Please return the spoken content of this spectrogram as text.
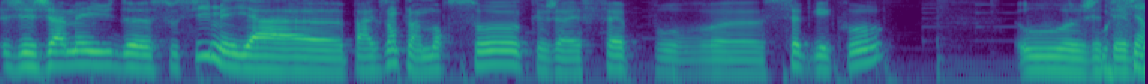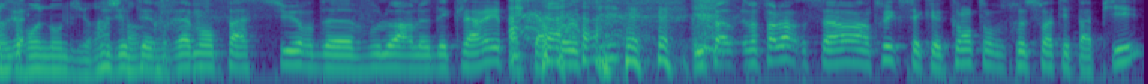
J'ai jamais eu de soucis, mais il y a, euh, par exemple, un morceau que j'avais fait pour euh, Seth Gecko, où j'étais Aussi un vra- grand nom du rap. J'étais hein. vraiment pas sûr de vouloir le déclarer parce qu'après aussi, il fa- va falloir savoir un truc, c'est que quand on reçoit tes papiers,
